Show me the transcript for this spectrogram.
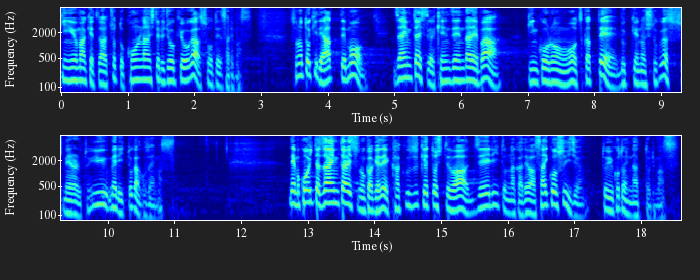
金融マーケットはちょっと混乱している状況が想定されます。その時であっても、財務体質が健全であれば、銀行ローンを使って物件の取得が進められるというメリットがございます。でもこういった財務体質のおかげで、格付けとしては J リートの中では最高水準ということになっております。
